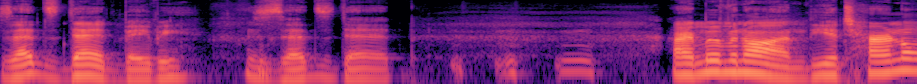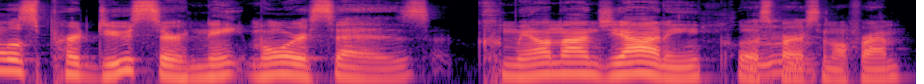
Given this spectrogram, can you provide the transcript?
Zed's dead, baby. Zed's dead. All right, moving on. The Eternals producer Nate Moore says Kumail Nanjiani, close personal friend,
